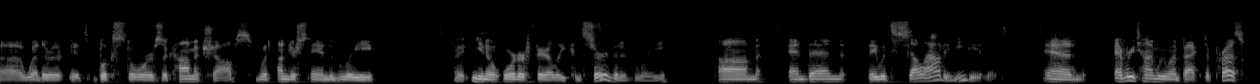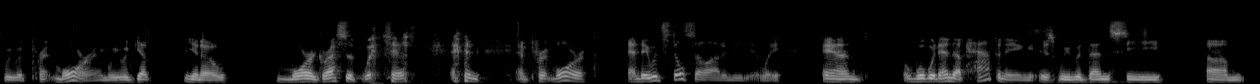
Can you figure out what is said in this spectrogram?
uh, whether it's bookstores or comic shops, would understandably uh, you know, order fairly conservatively. Um, and then they would sell out immediately. And every time we went back to press, we would print more and we would get, you know, more aggressive with it and and print more and they would still sell out immediately. And what would end up happening is we would then see um,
